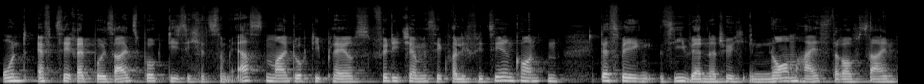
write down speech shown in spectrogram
und FC Red Bull Salzburg, die sich jetzt zum ersten Mal durch die Playoffs für die Champions League qualifizieren konnten. Deswegen, sie werden natürlich enorm heiß darauf sein,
